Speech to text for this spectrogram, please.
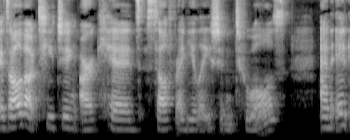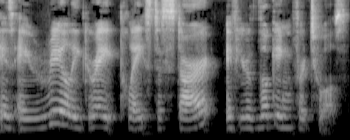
it's all about teaching our kids self regulation tools. And it is a really great place to start if you're looking for tools.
